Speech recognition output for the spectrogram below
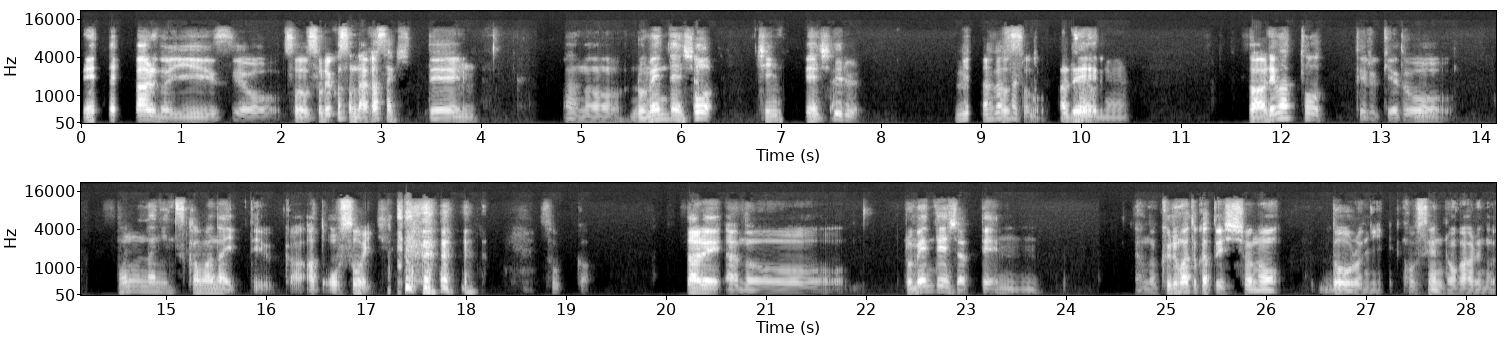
電車いっぱいあるのいいですよ。そうそれこそ長崎っうて、ん。あの路面電車お賃電車。ね、長崎そうそうあれね。そうあれは通ってるけど、そんなに使わないっていうかあと遅い。そっか。あれあの路面電車って、うんうん。あの車とかと一緒の道路にこう線路があるの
